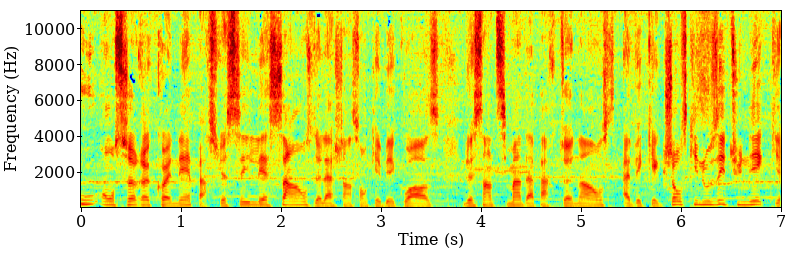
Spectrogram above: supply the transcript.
où on se reconnaît parce que c'est l'essence de la chanson québécoise, le sentiment d'appartenance avec quelque chose qui nous est unique.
